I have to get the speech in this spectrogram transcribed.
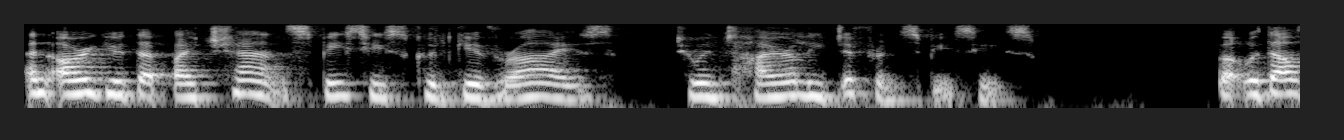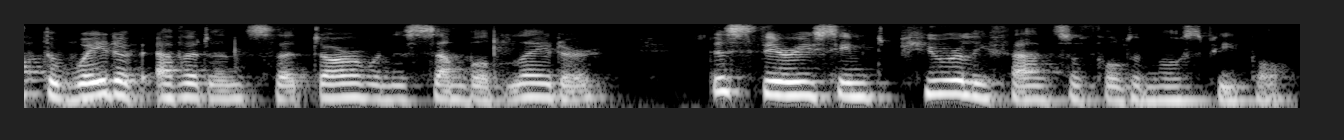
and argued that by chance species could give rise to entirely different species. But without the weight of evidence that Darwin assembled later, this theory seemed purely fanciful to most people,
